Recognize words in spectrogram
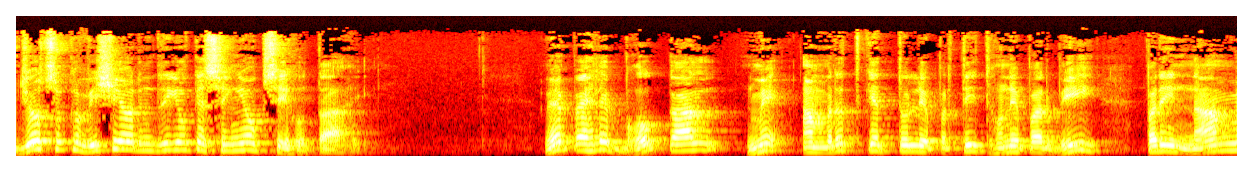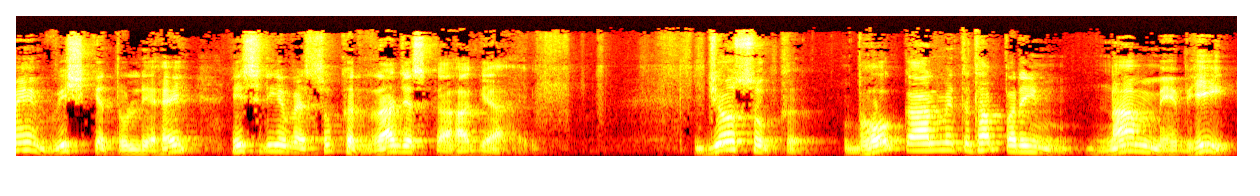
जो सुख विषय और इंद्रियों के संयोग से होता है, वह पहले भोग काल में अमृत के तुल्य प्रतीत होने पर भी परिणाम में विष के तुल्य है, इसलिए वह सुख राजस कहा गया है। जो सुख भोग काल में तथा परिणाम में भी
